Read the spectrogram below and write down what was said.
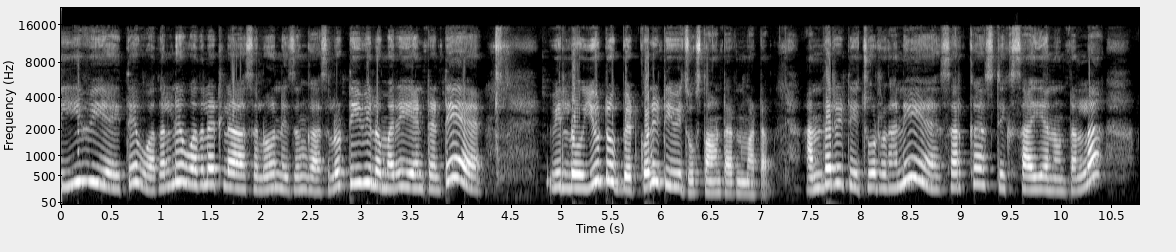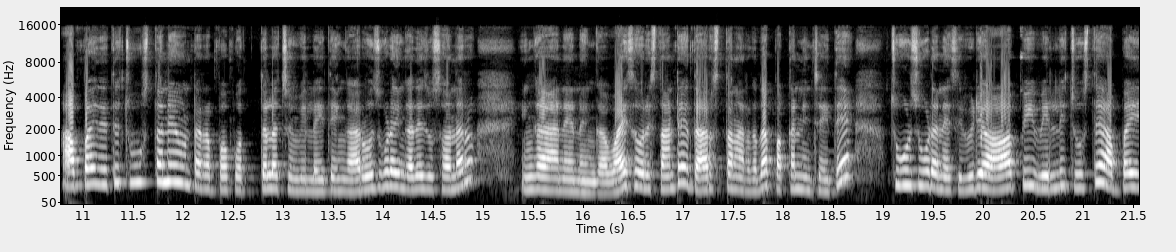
టీవీ అయితే వదలనే వదలట్లే అసలు నిజంగా అసలు. టీవీలో మరి ఏంటంటే వీళ్ళు యూట్యూబ్ పెట్టుకొని టీవీ చూస్తూ ఉంటారనమాట అందరి టీవీ చూడరు కానీ సర్కాస్టిక్ సాయి అని ఉంటల్లా ఆ అబ్బాయిది అయితే చూస్తూనే ఉంటారు అబ్బా పొద్దులచ్చు వీళ్ళైతే. ఇంకా ఆ రోజు కూడా ఇంకా అదే చూస్తూ ఉన్నారు. ఇంకా నేను ఇంకా వాయిస్ ఓవర్ ఇస్తా అంటే దారుస్తున్నారు కదా పక్కన నుంచి అయితే. చూడు చూడు అనేసి వీడియో ఆపి వెళ్ళి చూస్తే అబ్బాయి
